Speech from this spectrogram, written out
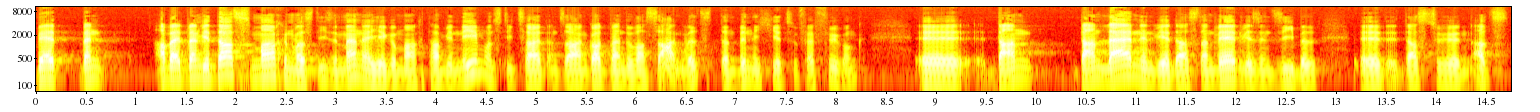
Wenn, aber wenn wir das machen, was diese Männer hier gemacht haben, wir nehmen uns die Zeit und sagen, Gott, wenn du was sagen willst, dann bin ich hier zur Verfügung, äh, dann, dann lernen wir das, dann werden wir sensibel, äh, das zu hören. Als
